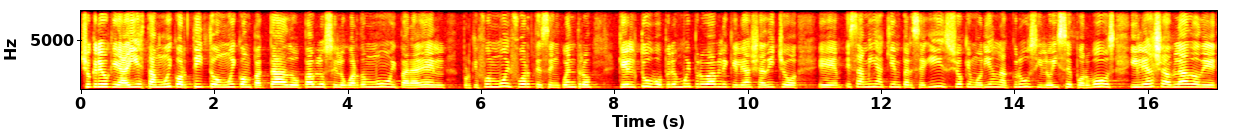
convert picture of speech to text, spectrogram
Yo creo que ahí está muy cortito, muy compactado. Pablo se lo guardó muy para él, porque fue muy fuerte ese encuentro que él tuvo, pero es muy probable que le haya dicho, eh, es a mí a quien perseguís, yo que morí en la cruz y lo hice por vos, y le haya hablado de,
